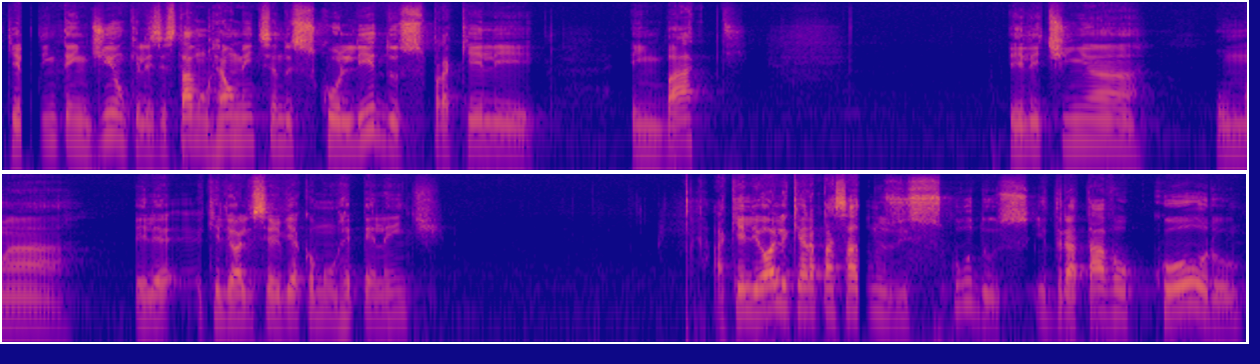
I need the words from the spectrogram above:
que eles entendiam que eles estavam realmente sendo escolhidos para aquele embate, ele tinha uma. Ele, aquele óleo servia como um repelente. Aquele óleo que era passado nos escudos hidratava o couro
